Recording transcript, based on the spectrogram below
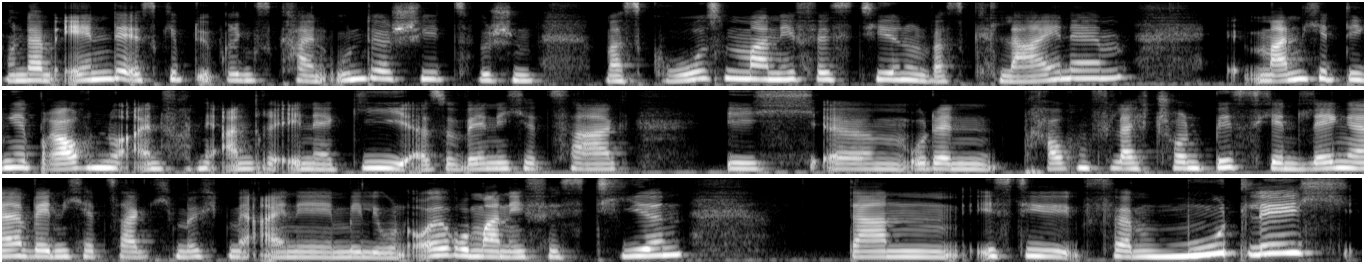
Und am Ende, es gibt übrigens keinen Unterschied zwischen was Großem manifestieren und was Kleinem. Manche Dinge brauchen nur einfach eine andere Energie. Also wenn ich jetzt sage, ich ähm, oder brauchen vielleicht schon ein bisschen länger, wenn ich jetzt sage, ich möchte mir eine Million Euro manifestieren, dann ist die vermutlich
